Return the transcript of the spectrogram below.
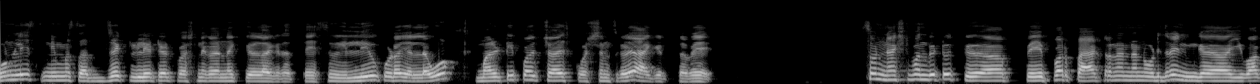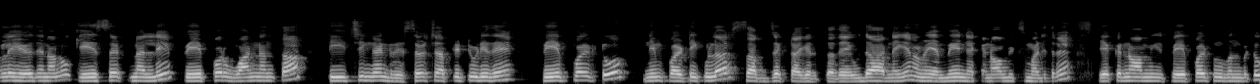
ಓನ್ಲಿ ನಿಮ್ಮ ಸಬ್ಜೆಕ್ಟ್ ರಿಲೇಟೆಡ್ ಪ್ರಶ್ನೆಗಳನ್ನು ಕೇಳಾಗಿರುತ್ತೆ ಸೊ ಇಲ್ಲಿಯೂ ಕೂಡ ಎಲ್ಲವೂ ಮಲ್ಟಿಪಲ್ ಚಾಯ್ಸ್ ಕ್ವಶನ್ಸ್ಗಳೇ ಆಗಿರ್ತವೆ. ಸೊ ನೆಕ್ಸ್ಟ್ ಬಂದ್ಬಿಟ್ಟು ಪೇಪರ್ ಪ್ಯಾಟರ್ನ್ ಅನ್ನ ನೋಡಿದ್ರೆ ನಿಮ್ಗೆ ಇವಾಗಲೇ ಹೇಳಿದೆ ನಾನು ಕೆ ನಲ್ಲಿ ಪೇಪರ್ ಒನ್ ಅಂತ ಟೀಚಿಂಗ್ ಅಂಡ್ ರಿಸರ್ಚ್ ಆಪ್ಟಿಟ್ಯೂಡ್ ಇದೆ. ಪೇಪರ್ ಟು ನಿಮ್ಮ ಪರ್ಟಿಕ್ಯುಲರ್ ಸಬ್ಜೆಕ್ಟ್ ಆಗಿರ್ತದೆ. ಉದಾಹರಣೆಗೆ ನಾನು ಎಂ ಎನ್ ಎಕನಾಮಿಕ್ಸ್ ಮಾಡಿದರೆ ಎಕನಾಮಿಕ್ ಪೇಪರ್ ಟು ಬಂದ್ಬಿಟ್ಟು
